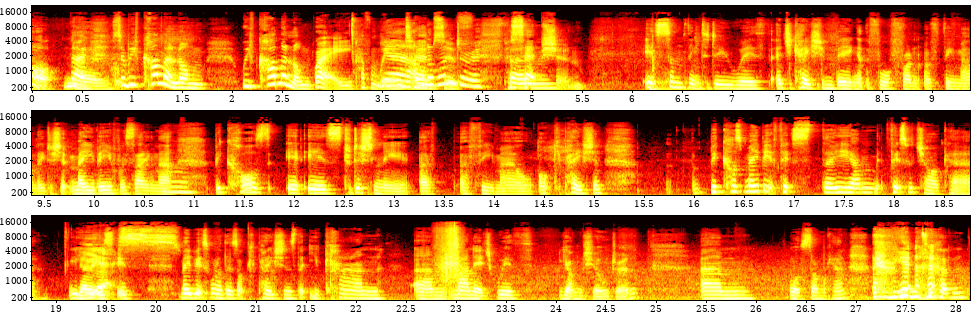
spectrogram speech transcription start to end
not. No. No. So we've come a long, we've come a long way, haven't we, Yeah, in and I terms of wonder if, um, perception? it's something to do with education being at the forefront of female leadership, maybe if we're saying that, Mm. because it is traditionally a, a female occupation. Because maybe it fits the um, it fits with childcare. You know, it's, Yes. it's maybe it's one of those occupations that you can um, manage with young children. Um, well, some can. and, um,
